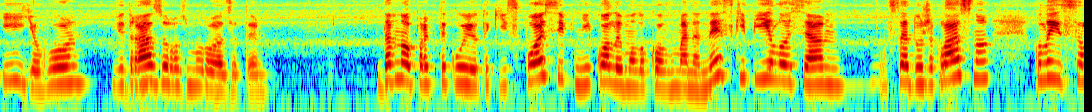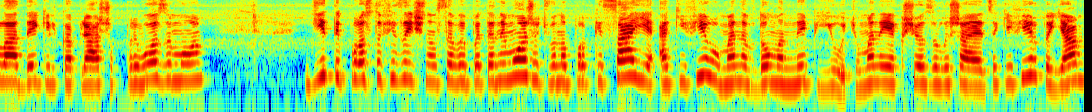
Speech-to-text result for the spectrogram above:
і його відразу розморозити. Давно практикую такий спосіб, ніколи молоко в мене не скипілося. Все дуже класно. Коли із села декілька пляшок привозимо, діти просто фізично все випити не можуть, воно прокисає, а кефір у мене вдома не п'ють. У мене, якщо залишається кефір, то я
